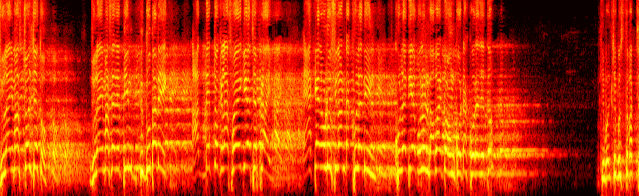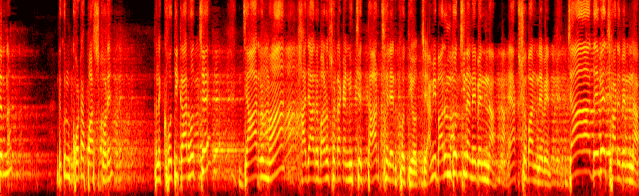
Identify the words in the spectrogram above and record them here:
জুলাই মাস চলছে তো। জুলাই মাসে যে তিন, দু তারিখ আর্ধেক তো ক্লাস হয়ে গিয়েছে প্রায়। একের অনুশীলনটা খুলে দিন। খুলে দিয়ে বলুন, বাবা, একটু অঙ্কটা করে যেত। কি বলছি, বুঝতে পারছেন না? দেখুন, কটা পাস করে। তাহলে ক্ষতি কার হচ্ছে? যার মা হাজার বারোশো টাকা নিচ্ছে, তার ছেলের ক্ষতি হচ্ছে। আমি বারণ করছি না, নেবেন না। একশো বার নেবেন। যা দেবে, ছাড়বেন না।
